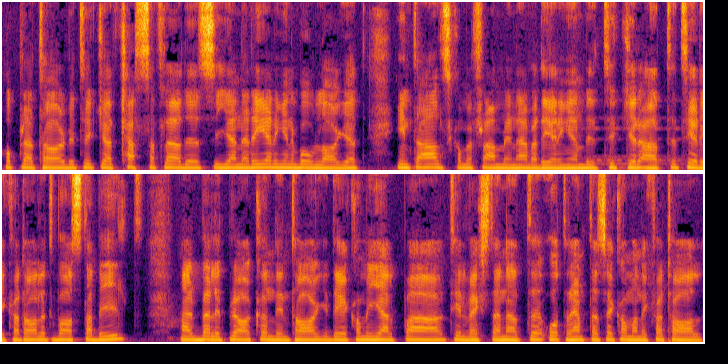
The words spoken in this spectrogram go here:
operatör. Vi tycker att kassaflödesgenereringen i bolaget inte alls kommer fram i den här värderingen. Vi tycker att tredje kvartalet var stabilt. Har väldigt bra kundintag. Det kommer hjälpa tillväxten att återhämta sig kommande kvartal.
